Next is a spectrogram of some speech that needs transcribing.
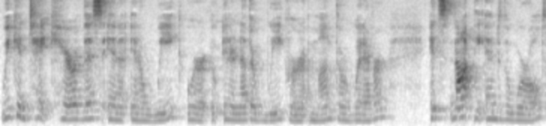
We can take care of this in a, in a week or in another week or a month or whatever. It's not the end of the world.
